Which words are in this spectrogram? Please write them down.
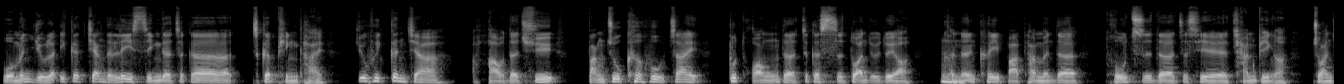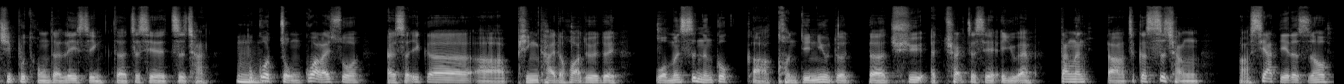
我们有了一个这样的类型的这个这个平台，就会更加。好的，去帮助客户在不同的这个时段，对不对啊？可能可以把他们的投资的这些产品啊，转去不同的类型的这些资产。不过总括来说，还是一个呃平台的话，对不对？我们是能够啊 continue 的的去 attract 这些 AUM。当然啊，这个市场啊下跌的时候，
